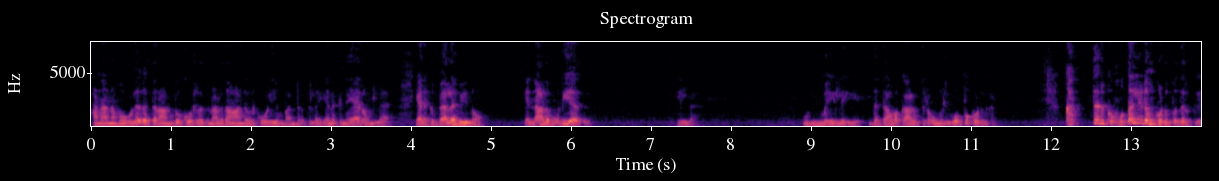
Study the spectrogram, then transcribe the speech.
ஆனால் நம்ம உலகத்தில் அன்பு கூறுறதுனால தான் ஆண்டவர் கோழியம் பண்ணுறதில்ல எனக்கு நேரம் இல்லை. எனக்கு பலவீனம். என்னால் முடியாது. இல்லை. உண்மையிலேயே இந்த தவ காலத்தில் உங்களை ஒப்புக்கொடுங்கள் கத்தருக்கு முதலிடம் கொடுப்பதற்கு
